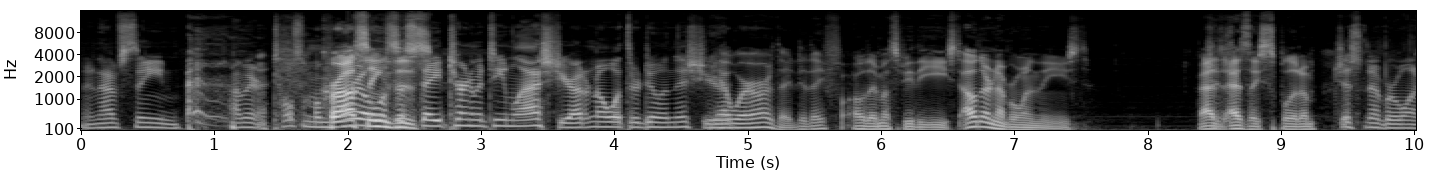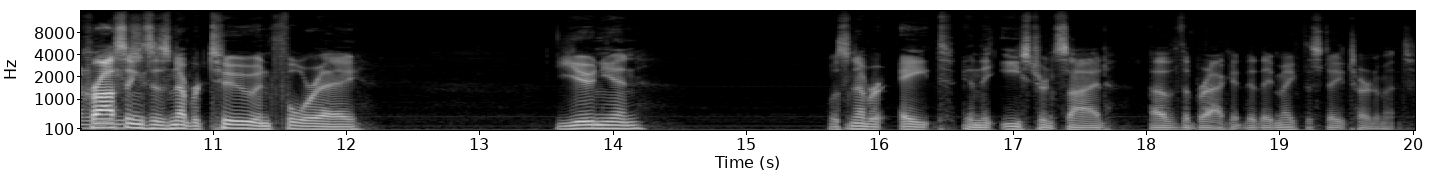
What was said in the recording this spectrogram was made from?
And I've seen. I mean, Tulsa Memorial Crossings was a is- state tournament team last year. I don't know what they're doing this year. Yeah, where are they? Did they? Oh, they must be the East. Oh, they're number one in the East. As, as they split them. Just number one. in the Crossings East. is number two in 4A. Union was number eight in the eastern side of the bracket. Did they make the state tournament?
